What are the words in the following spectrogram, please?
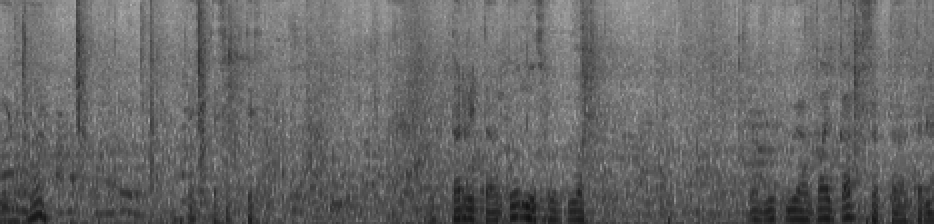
Jaha. Tästä sitten. Nyt tarvitaan tunnuslukua. Se on nykyään vain 200 tämä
